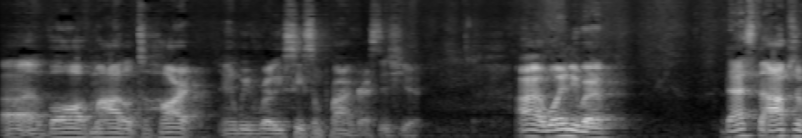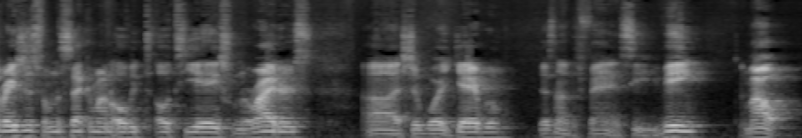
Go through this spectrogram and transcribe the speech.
uh, evolve model to heart, and we really see some progress this year. All right, well, anyway, that's the observations from the second round of OTAs from the writers. Uh, it's your boy Gabriel. There's another fan TV. I'm out.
